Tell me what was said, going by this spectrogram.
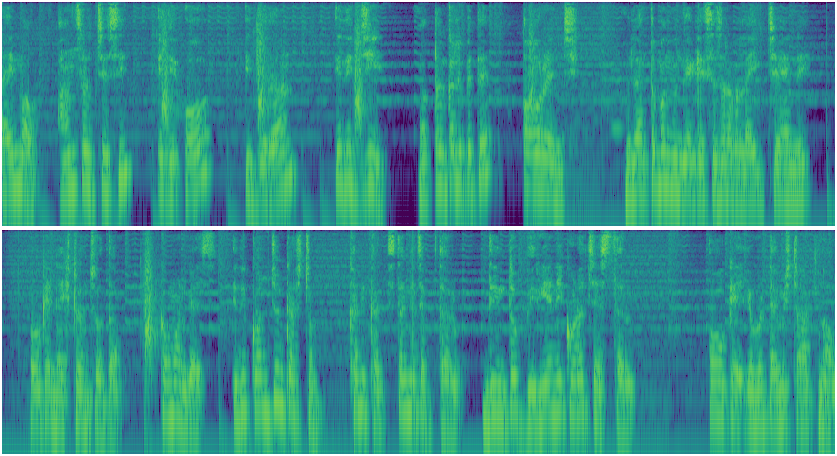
time up answer వచ్చేసి ఇది ఓ ఇది రన్ ఇది జీ మొత్తం కలిపితే ఆరెంజ్ మీరు ఎంతమంది ముందుగా గెసేసారో ఒక లైక్ చేయండి. ఓకే నెక్స్ట్ వన్ చూద్దాం. కమన్ గైస్ ఇది కొంచెం కష్టం కానీ ఖచ్చితంగా చెప్తారు. దీంతో బిర్యానీ కూడా చేస్తారు. ఓకే ఇప్పుడు time start now.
